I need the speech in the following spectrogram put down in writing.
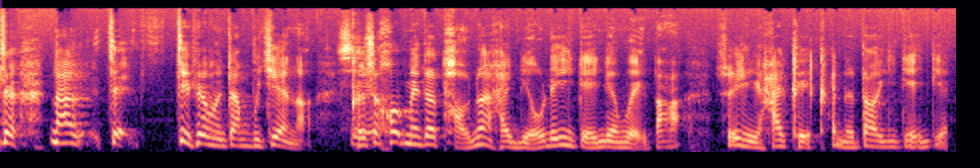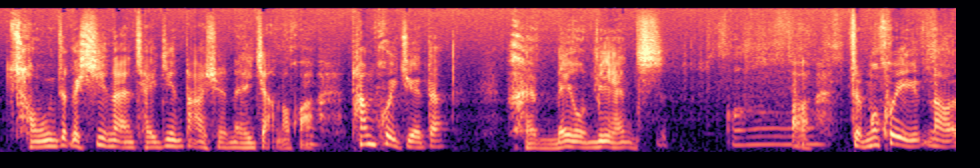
这那这这篇文章不见了，可是后面的讨论还留了一点点尾巴，所以还可以看得到一点点。从这个西南财经大学来讲的话，他们会觉得很没有面子。哦啊，怎么会那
